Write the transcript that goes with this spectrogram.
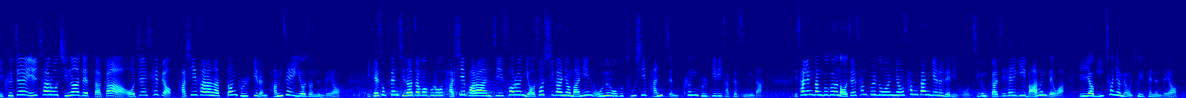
이 그제 1차로 진화됐다가 어제 새벽 다시 살아났던 불길은 밤새 이어졌는데요. 이 계속된 진화 작업으로 다시 발화한 지 36시간여 만인 오늘 오후 2시 반쯤 큰 불길이 잡혔습니다. 이 산림당국은 어제 산불동원령 3단계를 내리고 지금까지 헬기 40대와 인력 2천여 명을 투입했는데요.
